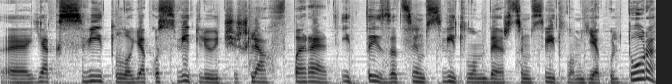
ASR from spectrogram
е, як світло, як освітлюючий шлях вперед, і ти за цим світлом, де ж цим світлом є культура.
